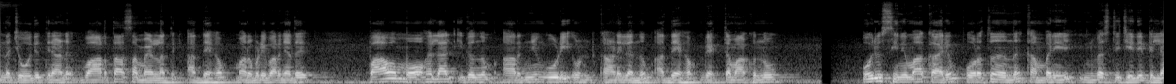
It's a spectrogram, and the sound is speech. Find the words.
എന്ന ചോദ്യത്തിനാണ് വാർത്താ സമ്മേളനത്തിൽ അദ്ദേഹം മറുപടി പറഞ്ഞത്. പാവം മോഹൻലാൽ ഇതൊന്നും അറിഞ്ഞും കൂടി കാണില്ലെന്നും അദ്ദേഹം വ്യക്തമാക്കുന്നു. ഒരു സിനിമാക്കാരും പുറത്തുനിന്ന് കമ്പനിയിൽ ഇൻവെസ്റ്റ് ചെയ്തിട്ടില്ല.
